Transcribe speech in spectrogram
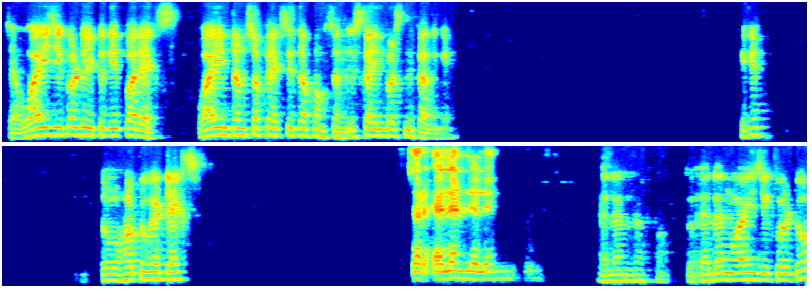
अच्छा y is equal to e to the power x. Y in terms of x is the function. इसका इनवर्स निकालेंगे. ठीक है? तो how to get x? Sir L N ले लेंगे। ln रखो तो ln y is equal to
